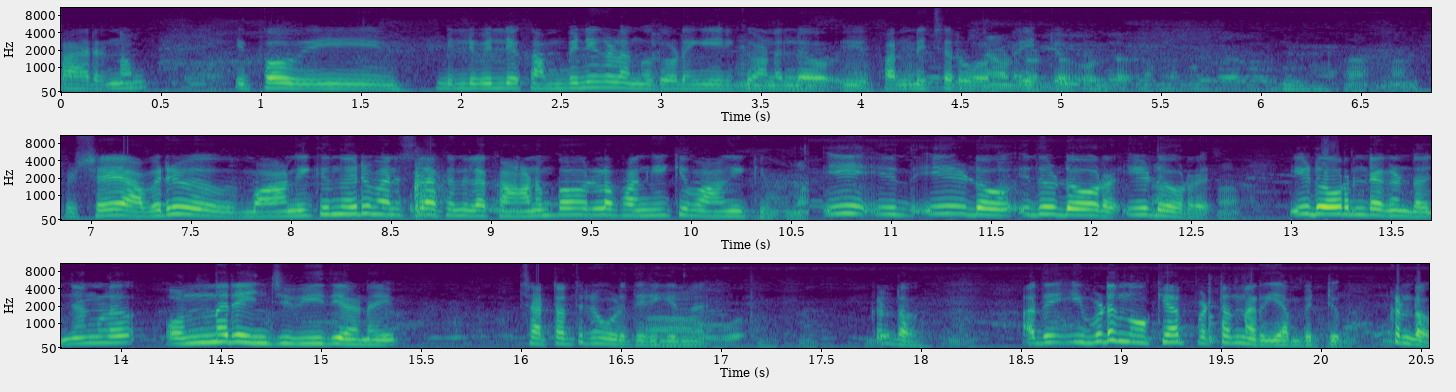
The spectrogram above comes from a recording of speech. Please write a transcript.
കാരണം ഇപ്പോൾ ഈ വലിയ വലിയ കമ്പനികൾ അങ്ങ് തുടങ്ങിയിരിക്കുവാണല്ലോ ഈ ഫർണിച്ചർ ഐറ്റം പക്ഷേ അവർ വാങ്ങിക്കുന്നവർ മനസ്സിലാക്കുന്നില്ല. കാണുമ്പോൾ ഉള്ള ഭംഗിക്ക് വാങ്ങിക്കും. ഈ ഇത് ഈ ഡോ ഇത് ഡോറ് ഈ ഡോറ്. ഈ ഡോറിന്റെ കണ്ടോ? ഞങ്ങൾ ഒന്നര ഇഞ്ച് വീതിയാണ് ഈ ചട്ടത്തിന് കൊടുത്തിരിക്കുന്നത്. കണ്ടോ? അത് ഇവിടെ നോക്കിയാൽ പെട്ടെന്ന് അറിയാൻ പറ്റും. കണ്ടോ?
